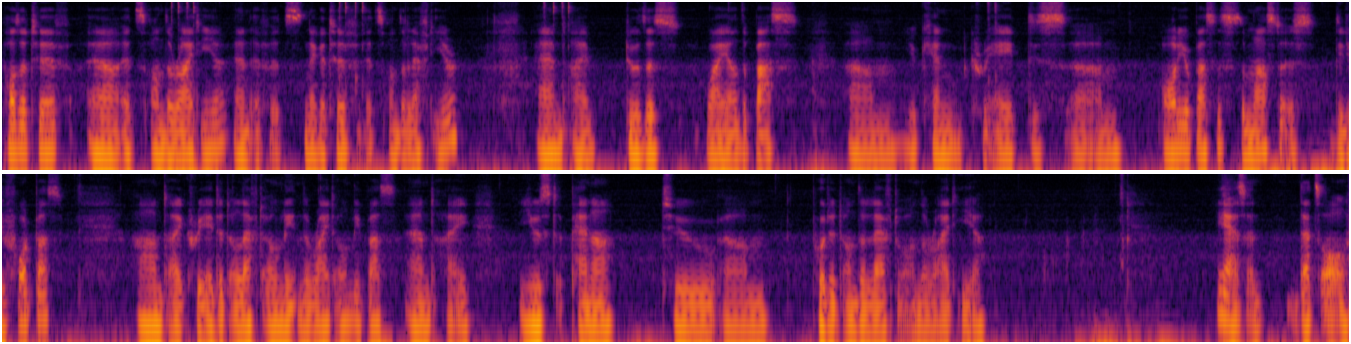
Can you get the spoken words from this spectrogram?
positive uh, it's on the right ear and if it's negative it's on the left ear. And I do this via the bus. Um, you can create these um, audio buses. The master is the default bus. And I created a left only and the right only bus. And I used a panner to um, put it on the left or on the right ear. Yes and that's all.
